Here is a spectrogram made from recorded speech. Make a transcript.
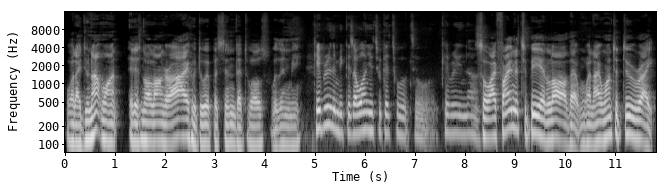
what I do not want, it is no longer I who do it, but sin that dwells within me. keep reading because I want you to get to to keep reading down. So I find it to be a law that when I want to do right,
